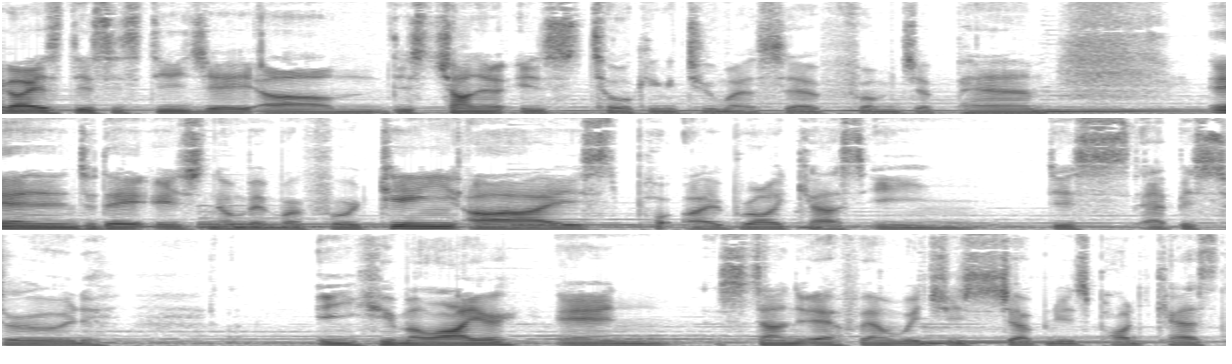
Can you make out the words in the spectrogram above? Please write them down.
guys, this is DJ. Um, this channel is talking to myself from Japan, and today is November 14. I I broadcast in this episode in Himalaya and Stand FM, which is Japanese podcast,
